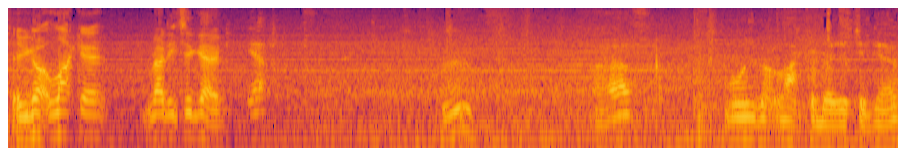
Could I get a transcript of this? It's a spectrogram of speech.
So you got lacquer ready to go? Yep, Oh. I have. Always got lacquer ready to go.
